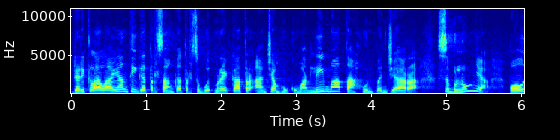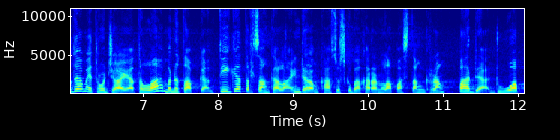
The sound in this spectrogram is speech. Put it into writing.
Dari kelalaian tiga tersangka tersebut mereka terancam hukuman lima tahun penjara. Sebelumnya Polda Metro Jaya telah menetapkan tiga tersangka lain dalam kasus kebakaran lapas Tangerang pada 20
